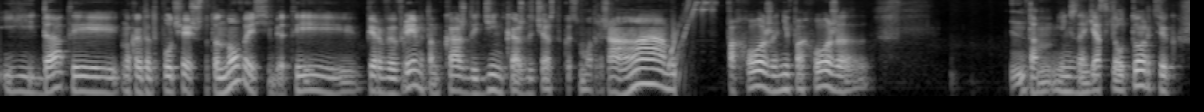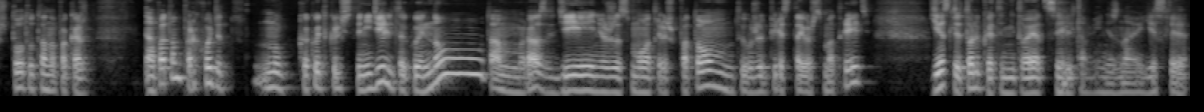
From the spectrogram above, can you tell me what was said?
и да, ты, ну, когда ты получаешь что-то новое себе, ты первое время, там, каждый день, каждый час такой смотришь, ага, похоже, не похоже. Там, я не знаю, я съел тортик, что тут оно покажет. А потом проходит, ну, какое-то количество недель такой, ну, там, раз в день уже смотришь, потом ты уже перестаешь смотреть, Если только это не твоя цель, там, я не знаю, если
